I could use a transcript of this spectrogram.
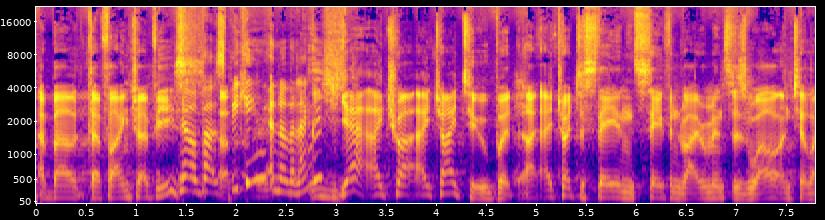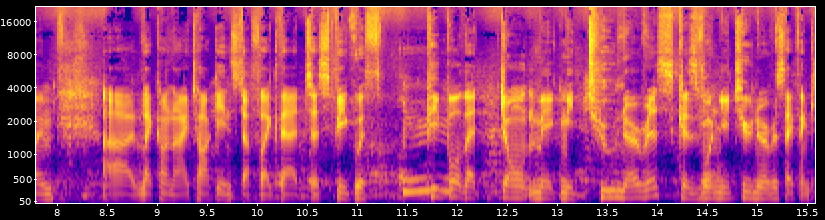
about the flying trapeze? No, about Uh, speaking another language. yeah, I try. I try to, but I, I try to stay in safe environments as well until I'm, uh, like on iTalki and stuff like that, to speak with people that don't make me too nervous. Because when you're too nervous, I think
